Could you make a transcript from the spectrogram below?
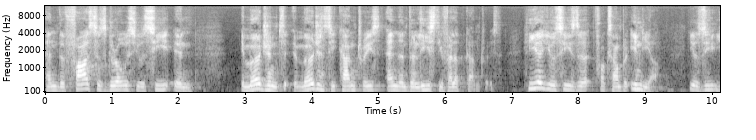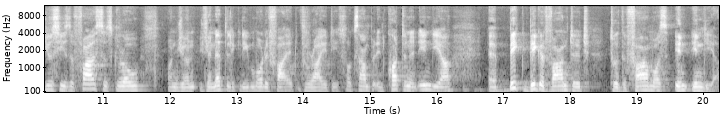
And the fastest growth you see in emergent, emergency countries and in the least developed countries. Here you see, the, for example, India. You see, you see the fastest growth on gen genetically modified varieties. For example, in cotton in India, a big, big advantage to the farmers in India.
